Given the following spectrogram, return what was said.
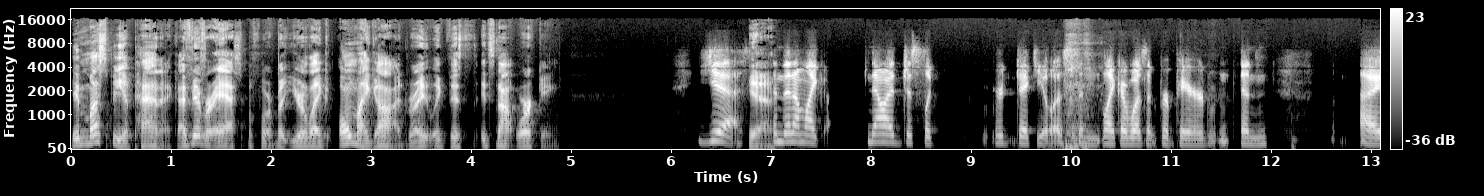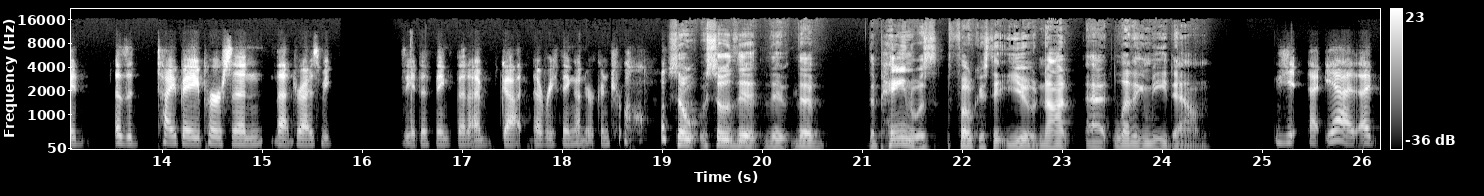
It must be a panic. I've never asked before, but you're like, "Oh my god!" Right? Like this, it's not working. Yes. Yeah. And then I'm like, now I just look ridiculous and like I wasn't prepared. And I, as a type A person, that drives me crazy to think that I've got everything under control. so, so the, the, the, the pain was focused at you, not at letting me down. Yeah, uh, yeah. I,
